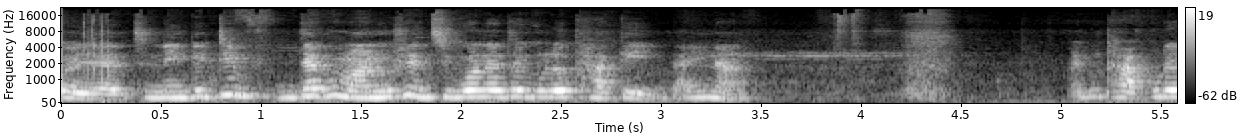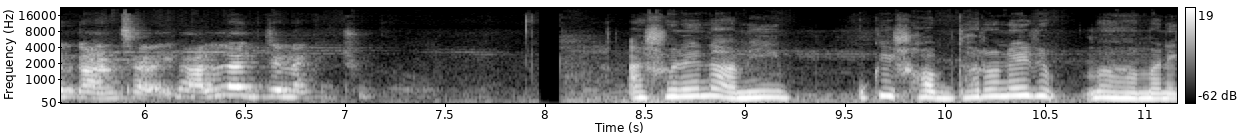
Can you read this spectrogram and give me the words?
হয়ে যাচ্ছে। নেগেটিভ দেখো মানুষের জীবনে তো এগুলো থাকেই তাই না? একটু ঠাকুরের গান ছাড়াই ভালো লাগছে না কিছু। আসলে না আমি ওকে সব ধরনের মানে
